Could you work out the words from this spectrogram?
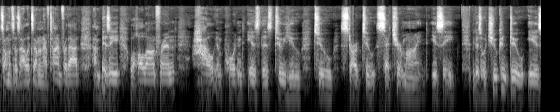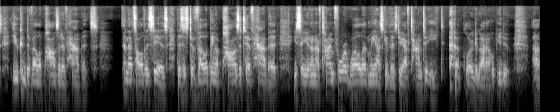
Someone says, Alex, I don't have time for that. I'm busy. Well, hold on, friend. How important is this to you to start to set your mind? You see, because what you can do is you can develop positive habits. And that's all this is. This is developing a positive habit. You say you don't have time for it. Well, let me ask you this. Do you have time to eat? Glory to God. I hope you do. Uh,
